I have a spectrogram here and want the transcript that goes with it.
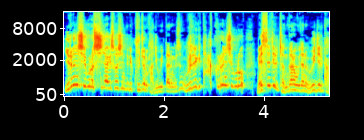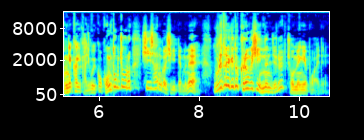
이런 식으로 신약의 서신들이 구조를 가지고 있다는 것은 우리들에게 다 그런 식으로 메시지를 전달하고자 하는 의지를 강력하게 가지고 있고 공통적으로 시사하는 것이기 때문에 우리들에게도 그런 것이 있는지를 조명해 보아야 돼.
